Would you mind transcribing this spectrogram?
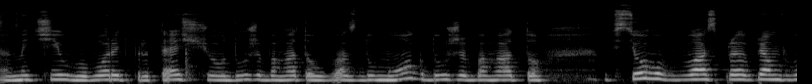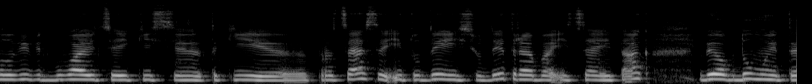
е, мечів говорить про те, що дуже багато у вас думок, дуже багато всього у вас прямо в голові відбуваються якісь е, такі е, процеси, і туди, і сюди треба, і це, і так. Ви обдумуєте,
